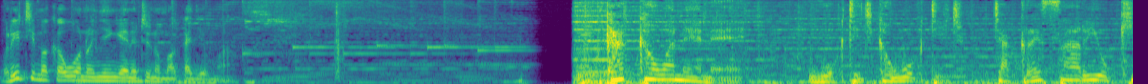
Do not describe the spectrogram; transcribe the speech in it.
Oriti ma kawuono nyinge en Otieno Makajuma. Kaka wanene, wuok tich ka wuok tich chakre sa ariyo okinyi.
